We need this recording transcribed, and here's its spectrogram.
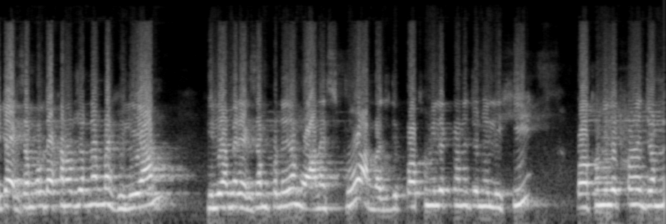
এটা এক্সাম্পল দেখানোর জন্য আমরা হিলিয়াম, হিলিয়ামের এক্সাম্পল নিলাম ওয়ান এস টু আমরা যদি প্রথম ইলেকট্রনের জন্য লিখি, প্রথম ইলেকট্রনের জন্য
